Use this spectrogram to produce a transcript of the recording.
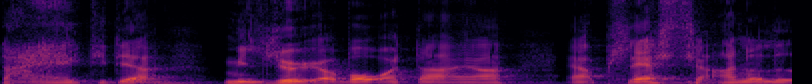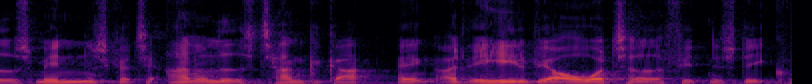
Der er ikke de der miljøer, hvor der er, er plads til anderledes mennesker, til anderledes tankegang, ikke? og det hele bliver overtaget af Fitness.dk.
